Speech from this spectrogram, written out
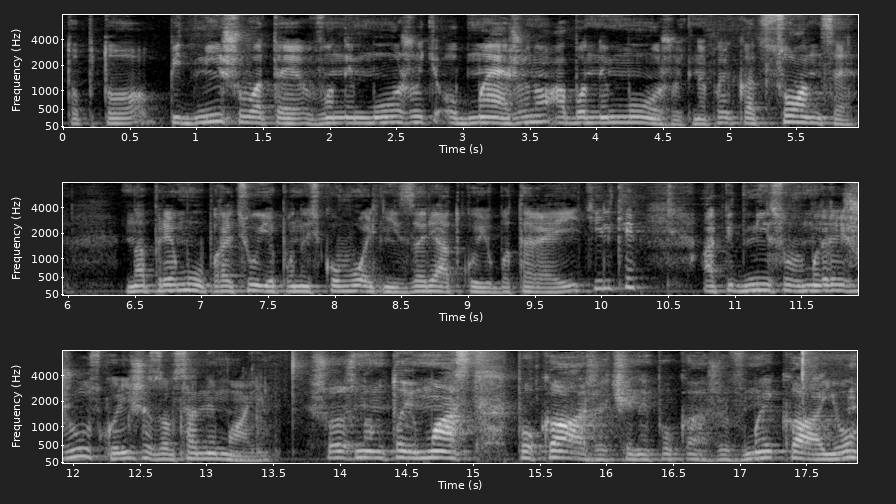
Тобто підмішувати вони можуть обмежено або не можуть. Наприклад, сонце напряму працює по низьковольтній зарядкою батареї тільки, а підмісу в мережу, скоріше за все, немає. Що ж нам той маст покаже чи не покаже? Вмикаю.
